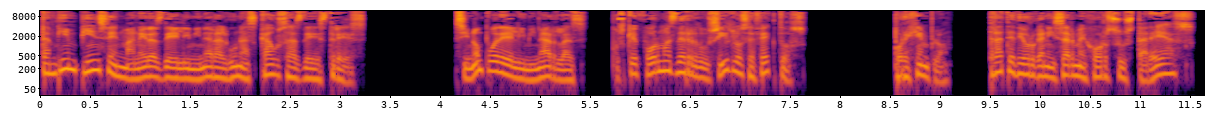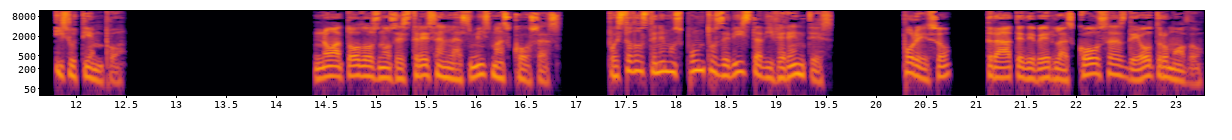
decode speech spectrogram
También piense en maneras de eliminar algunas causas de estrés. Si no puede eliminarlas, busque formas de reducir los efectos. Por ejemplo, trate de organizar mejor sus tareas y su tiempo. No a todos nos estresan las mismas cosas, pues todos tenemos puntos de vista diferentes. Por eso, trate de ver las cosas de otro modo.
